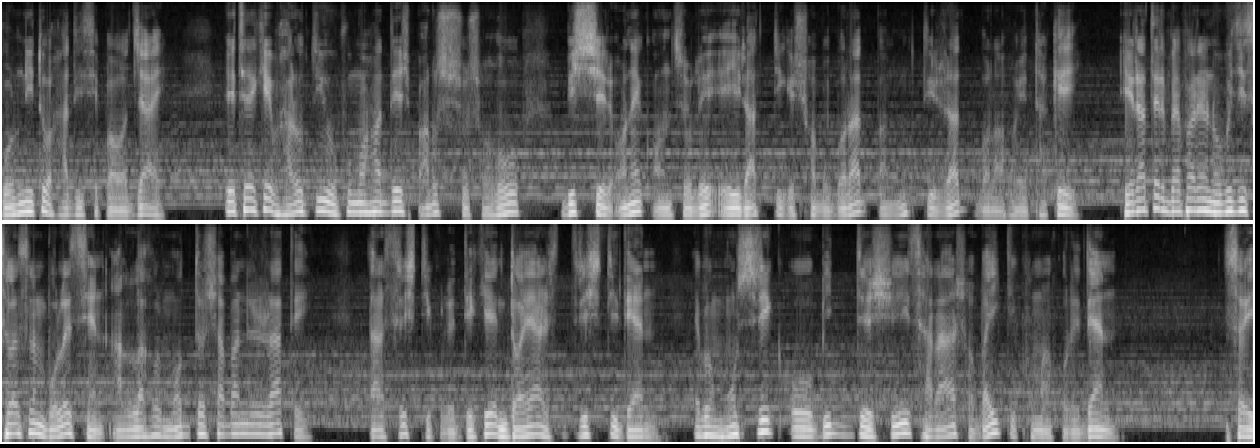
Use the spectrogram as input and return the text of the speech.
বর্ণিত হাদিসে পাওয়া যায়। এ থেকে ভারতীয় উপমহাদেশ পারস্য সহ বিশ্বের অনেক অঞ্চলে এই রাতটিকে শবে বরাত বা মুক্তির রাত বলা হয়ে থাকে। এ রাতের ব্যাপারে নবীজি সাল্লাহ সাল্লাম বলেছেন, আল্লাহর মধ্য সাবানের রাতে তার সৃষ্টি করে দেখে দয়ার দৃষ্টি দেন এবং মুশরিক ও বিদ্বেষী ছাড়া সবাইকে ক্ষমা করে দেন। সই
